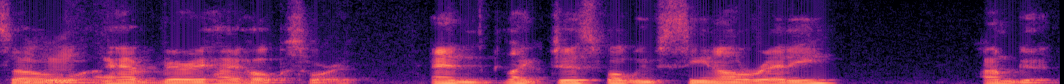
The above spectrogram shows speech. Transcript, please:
So mm-hmm. I have very high hopes for it. And like just what we've seen already, I'm good.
